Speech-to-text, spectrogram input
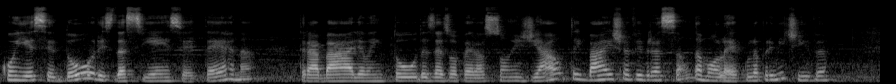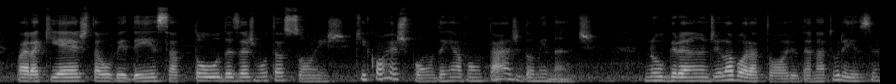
conhecedores da ciência eterna, Trabalham em todas as operações de alta e baixa vibração da molécula primitiva, para que esta obedeça a todas as mutações que correspondem à vontade dominante no grande laboratório da natureza.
